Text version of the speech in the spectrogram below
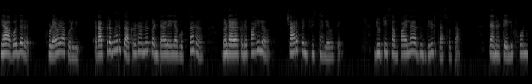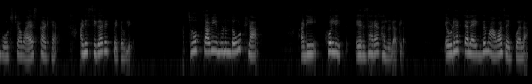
ह्या अगोदरच थोड्या वेळापूर्वी रात्रभर जागरणानं कंटाळलेल्या गुप्तानं घड्याळाकडे पाहिलं चार पंचवीस झाले होते. ड्युटी संपायला अजून दीड तास होता. त्यानं टेलिफोन बोर्ड्सच्या वायर्स काढल्या आणि सिगारेट पेटवली. झोप जावी म्हणून तो उठला आणि खोलीत एरझाऱ्या घालू लागला. एवढ्यात त्याला एकदम आवाज ऐकू आला.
